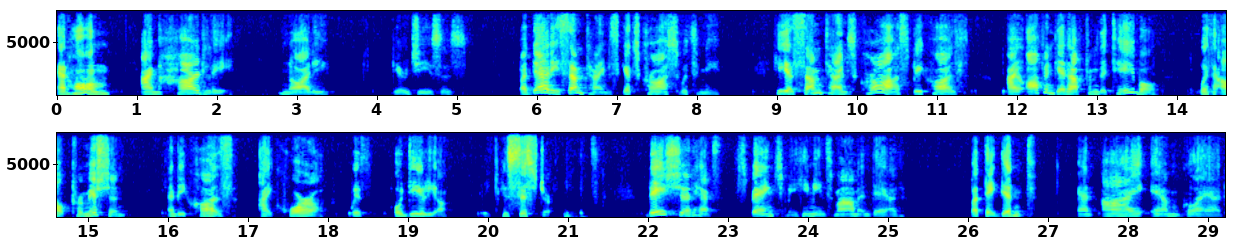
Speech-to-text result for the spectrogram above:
At home, I'm hardly naughty, dear Jesus. But Daddy sometimes gets cross with me. He is sometimes cross because I often get up from the table without permission and because I quarrel with Odelia, his sister. They should have spanked me. He means mom and dad. But they didn't. And I am glad.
